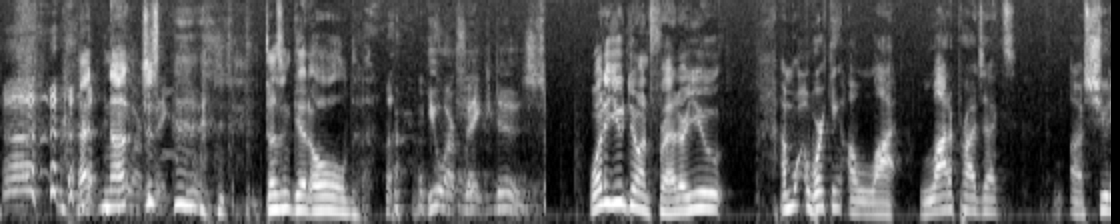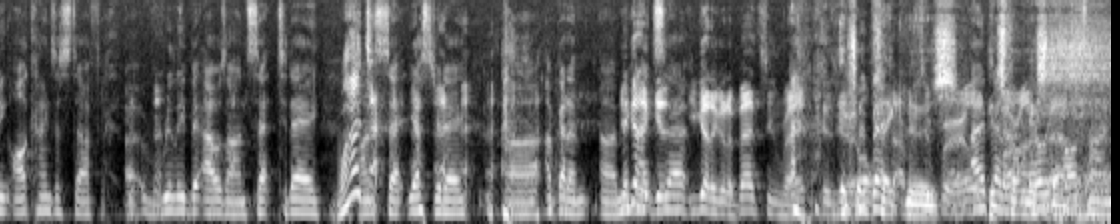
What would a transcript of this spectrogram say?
That no, just doesn't get old. You are fake news. What are you doing, Fred? Are you? I'm w- working a lot, a lot of projects, uh, shooting all kinds of stuff. Uh, really, big, I was on set today. What? On set yesterday. Uh, I've got a uh, You gotta midnight get, set. you gotta go to bed soon, right? Because It's all fake news. Super early. I've got It's an phony early stuff. call time.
